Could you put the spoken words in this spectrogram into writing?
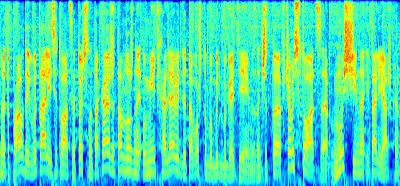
но это правда. И в Италии ситуация точно такая же. Там нужно уметь халявить для того, чтобы быть богатеем. Значит, э, в чем ситуация? Мужчина, итальяшка,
